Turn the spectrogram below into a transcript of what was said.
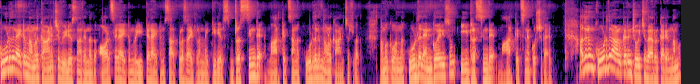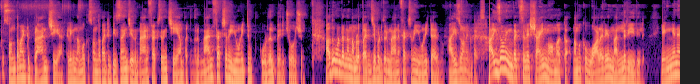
കൂടുതലായിട്ടും നമ്മൾ കാണിച്ച വീഡിയോസ് എന്ന് പറയുന്നത് ഹോൾസെയിൽ ആയിട്ടും റീറ്റെയിൽ ആയിട്ടും സർപ്ലസ് ആയിട്ടുള്ള മെറ്റീരിയൽസ് ഡ്രസ്സിന്റെ മാർക്കറ്റ്സ് ആണ് കൂടുതലും നമ്മൾ കാണിച്ചിട്ടുള്ളത്. നമുക്ക് വന്ന കൂടുതൽ എൻക്വയറീസും ഈ ഡ്രസ്സിന്റെ മാർക്കറ്റ്സിനെ കുറിച്ചിട്ടായിരുന്നു. അതിലും കൂടുതൽ ആൾക്കാരും ചോദിച്ച വേറൊരു കാര്യം നമുക്ക് സ്വന്തമായിട്ട് ബ്രാൻഡ് ചെയ്യാൻ അല്ലെങ്കിൽ നമുക്ക് സ്വന്തമായിട്ട് ഡിസൈൻ ചെയ്ത് മാനുഫാക്ചറിങ് ചെയ്യാൻ പറ്റുന്ന ഒരു മാനുഫാക്ചറിങ് യൂണിറ്റും കൂടുതൽ പേര് ചോദിച്ചു. അതുകൊണ്ട് തന്നെ നമ്മൾ പരിചയപ്പെടുത്തിയ ഒരു മാനുഫാക്ചറിങ് യൂണിറ്റ് ആയിരുന്നു ഐസോൺ ഇമ്പാക്സ് ഐസോൺ ഇമ്പാക്സിലെ ഷൈൻ മോമക്ക നമുക്ക് വളരെ നല്ല രീതിയിൽ എങ്ങനെ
